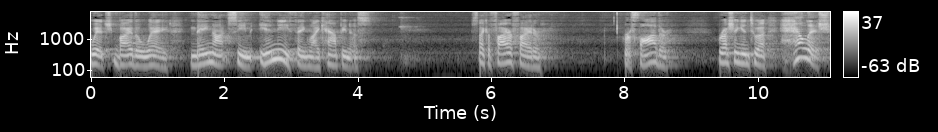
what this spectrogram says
which, by the way, may not seem anything like happiness. It's like a firefighter or a father rushing into a hellish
